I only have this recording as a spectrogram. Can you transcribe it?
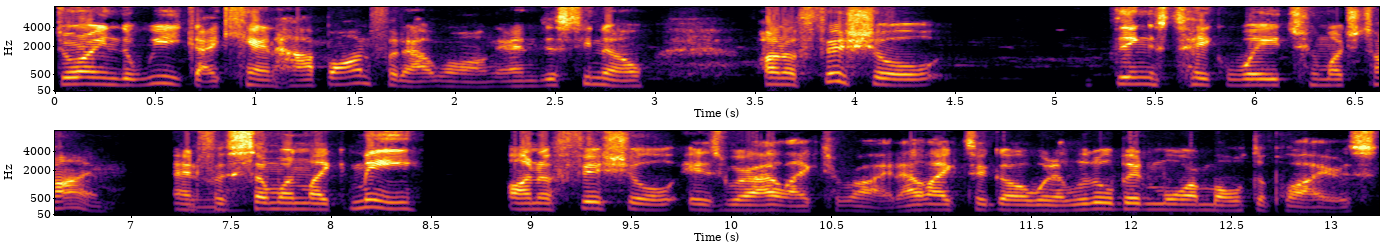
During the week, I can't hop on for that long. And just, you know, unofficial, things take way too much time. And for someone like me, unofficial is where I like to ride. I like to go with a little bit more multipliers.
